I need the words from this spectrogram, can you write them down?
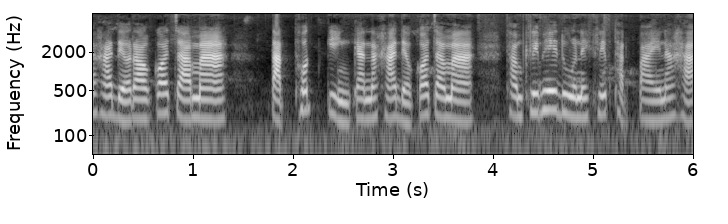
นะคะ เดี๋ยวเราก็จะมาตัดทดกิ่งกันนะคะ เดี๋ยวก็จะมาทำคลิปให้ดูในคลิปถัดไปนะคะ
